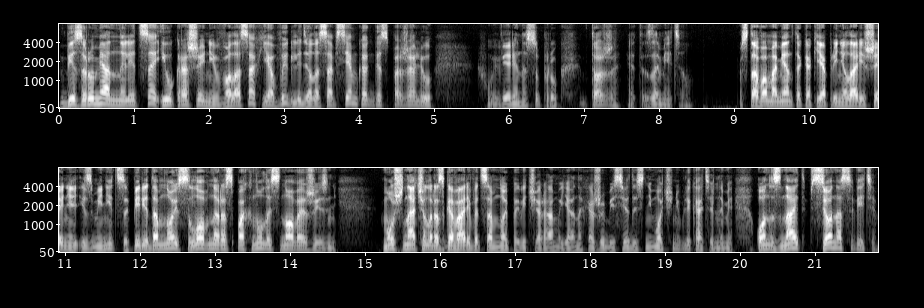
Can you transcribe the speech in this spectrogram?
Без румян на лице и украшений в волосах я выглядела совсем как госпожа Лю — Уверена, супруг тоже это заметил. С того момента, как я приняла решение измениться, передо мной словно распахнулась новая жизнь. Муж начал разговаривать со мной по вечерам, и я нахожу беседы с ним очень увлекательными. Он знает все на свете.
